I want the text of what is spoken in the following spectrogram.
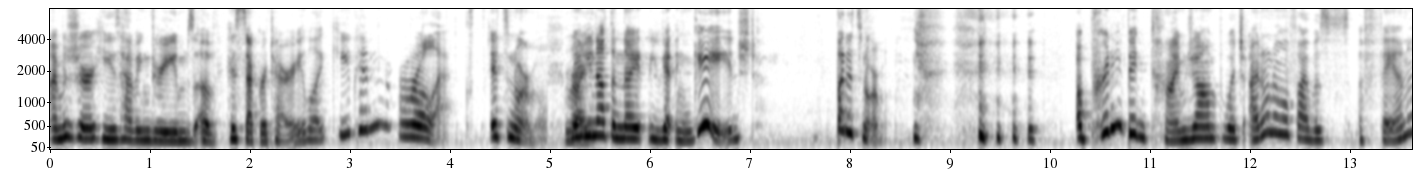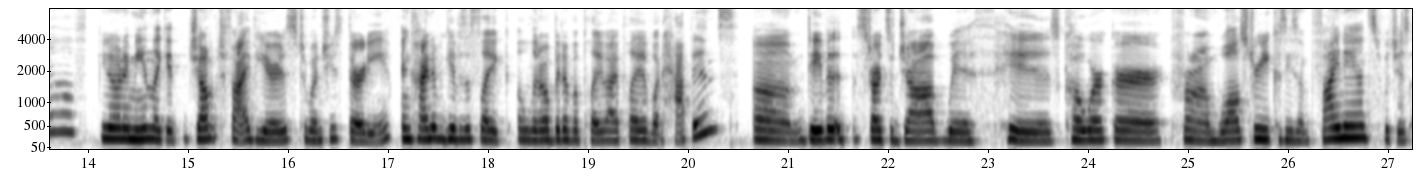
I'm sure he's having dreams of his secretary. Like, you can relax. It's normal. Maybe not the night you get engaged, but it's normal. A pretty big time jump, which I don't know if I was a fan of. You know what I mean? Like it jumped five years to when she's 30 and kind of gives us like a little bit of a play by play of what happens. Um, David starts a job with his coworker from Wall Street because he's in finance, which is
